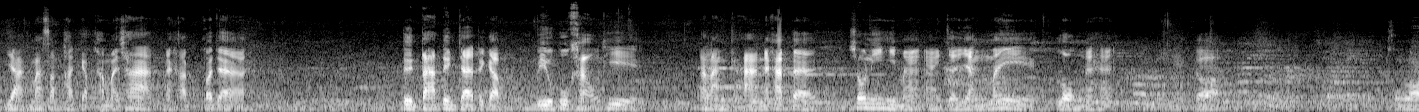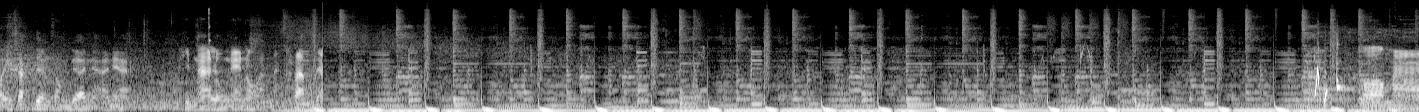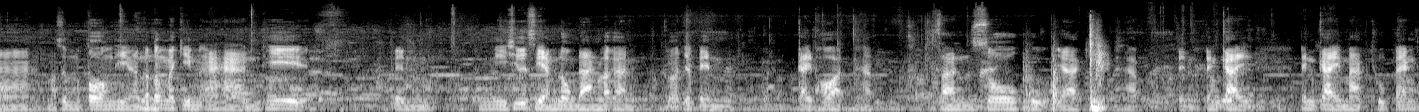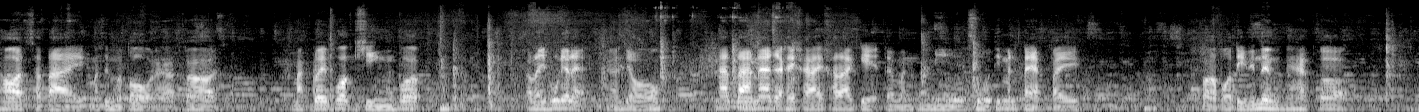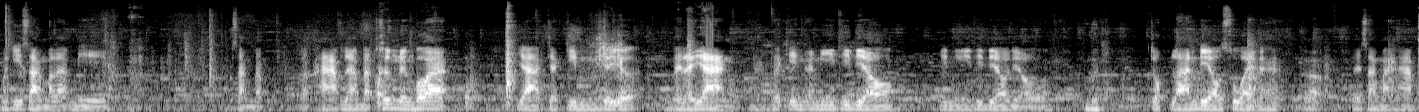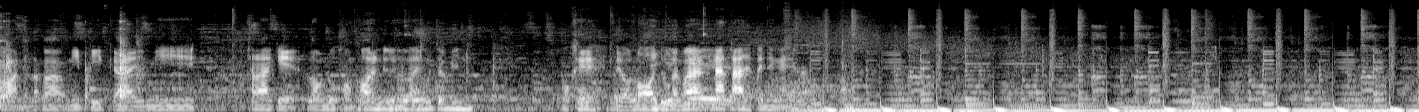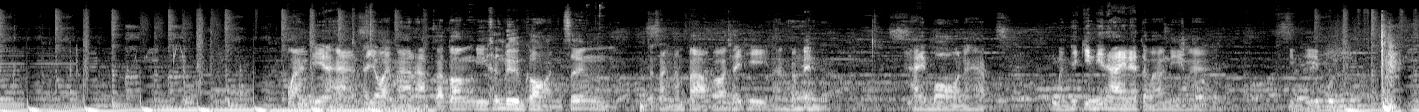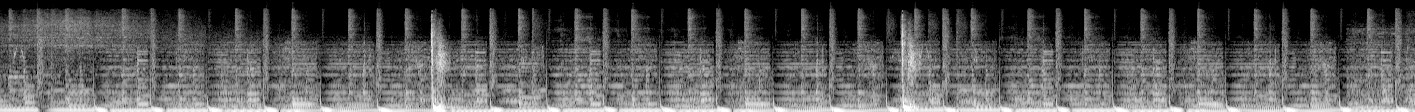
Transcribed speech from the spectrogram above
อยากมาสัมผัสกับธรรมชาตินะครับ ก็จะตื่นตาตื่นใจไปกับวิวภูเขาที่อลังการนะครับ แต่ช่วงนี้หิมะอาจจะยังไม่ลงนะฮะก็คงรออีกสักเดือน 2 เดือนเนี่ยอันเนี้ยหิมะลงแน่นอนนะครับ ก็มามาซึมโตงทีนะก็ต้องมากินอาหารที่เป็นมีชื่อเสียงโด่งดังแล้วกัน ก็จะเป็นไก่ทอดนะครับซันโซกุยากินะครับ เป็นเป็นไก่เป็นไก่หมักชุบแป้งทอดสไตล์มาซึโมโตะนะครับ ก็หมักด้วยพวกขิงพวกอะไรพวกนี้แหละนะเดี๋ยวหน้าตาน่าจะคล้ายๆ คาราเกะแต่มันคงมีสูตรที่มันแปลกไปกว่าปกตินิดนึงนะครับ ก็ เมื่อกี้สั่งมาแล้วมีสั่งแบบแบบฮาฟนะแบบครึ่งหนึ่งเพราะว่าอยากจะกินเยอะๆหลายๆอย่างนะถ้ากินอันนี้ทีเดียว กินนี้ทีเดียวเดี๋ยวจบร้านเดียวซวยนะฮะก็ได้สั่งมาฮาฟก่อน แล้วก็มีปีกไก่มีคาราเกะลองดูของทอดอื่นๆด้วย โอ้จะบิน โอเค เดี๋ยวรอดูกันว่าหน้าตาจะเป็นยังไงางที่อาหารทยอยมานะครับ ก็ต้องมีเครื่องดื่มก่อน ซึ่งจะสั่งน้ำเปล่าก็ใช้ที่นะก็เป็นไฮบอลนะครับ เหมือนที่กินที่ไทยนะ แต่ว่าวันนี้มากินที่ญี่ปุ่น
